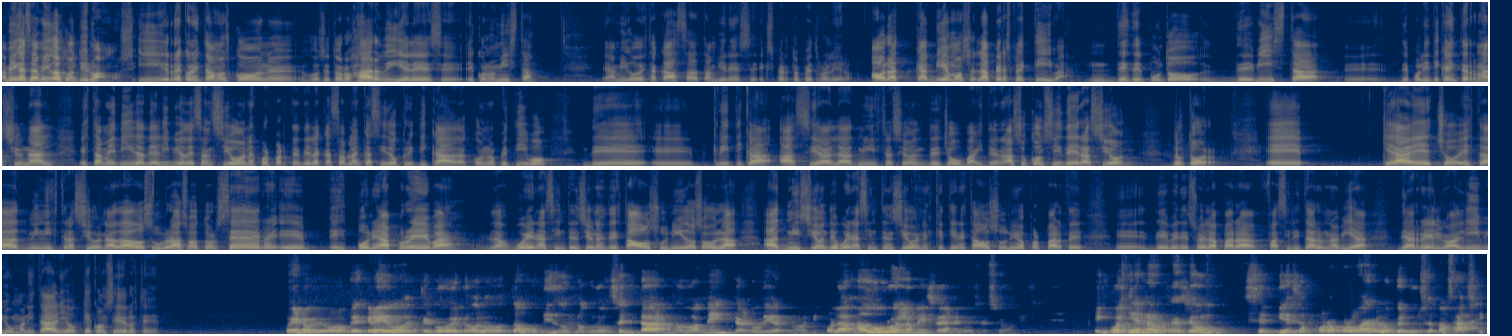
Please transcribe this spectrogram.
Amigas y amigos, continuamos y reconectamos con eh, José Toro Hardy, él es eh, economista, amigo de esta casa, también es experto petrolero. Ahora cambiemos la perspectiva. Desde el punto de vista eh, de política internacional, esta medida de alivio de sanciones por parte de la Casa Blanca ha sido criticada con el objetivo de crítica hacia la administración de Joe Biden. A su consideración, doctor, ¿Qué ha hecho esta administración? ¿Ha dado su brazo a torcer? Eh, ¿Pone a prueba las buenas intenciones de Estados Unidos o la admisión de buenas intenciones que tiene Estados Unidos por parte eh, de Venezuela para facilitar una vía de arreglo, alivio humanitario? ¿Qué considera usted? Bueno, yo lo que creo es que el gobierno de los Estados Unidos logró sentar nuevamente al gobierno de Nicolás Maduro en la mesa de negociaciones. En cualquier negociación se empieza por aprobar lo que luce más fácil.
